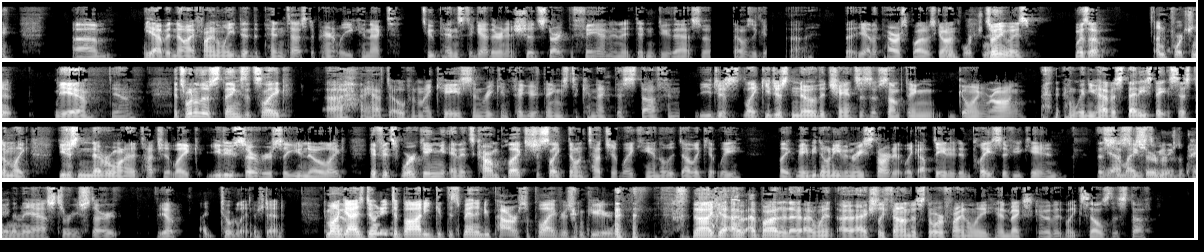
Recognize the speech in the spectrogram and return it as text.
um yeah, but no, I finally did the pin test. Apparently you connect two pins together and it should start the fan and it didn't do that, so that was a good uh but yeah, the power supply was gone. So anyways, what's up? Unfortunate. Yeah, yeah. It's one of those things. It's like uh, I have to open my case and reconfigure things to connect this stuff, and you just like you just know the chances of something going wrong when you have a steady state system. Like you just never want to touch it. Like you do servers, so you know like if it's working and it's complex, just like don't touch it. Like handle it delicately. Like maybe don't even restart it. Like update it in place if you can. That's yeah, just my server is a pain in the ass to restart. Yep. I totally understand. Come on, Yeah. guys, donate to Bawdy. Get this man a new power supply for his computer. no, I got. I, I bought it. I, I went. I actually found a store finally in Mexico that like sells this stuff.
